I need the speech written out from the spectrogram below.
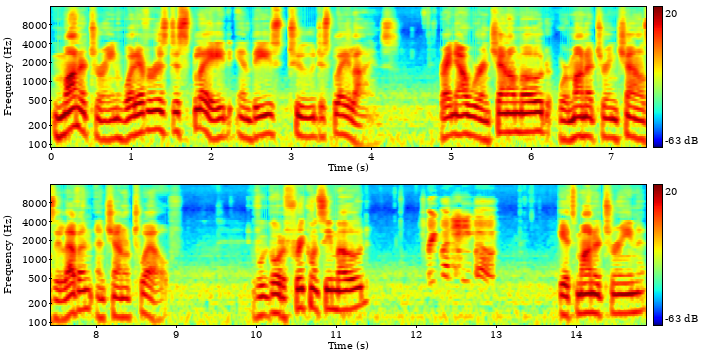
monitoring whatever is displayed in these two display lines. Right now we're in channel mode, we're monitoring channels 11 and channel 12. If we go to frequency mode, frequency mode, it's monitoring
